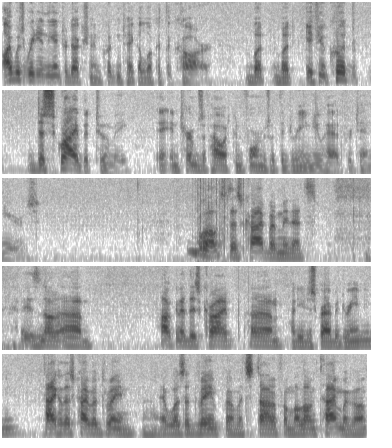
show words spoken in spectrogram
I was reading the introduction and couldn't take a look at the car, but, but if you could describe it to me in terms of how it conforms with the dream you had for 10 years. Well, to describe, I mean, that's it's not, um, how can I describe? Um, how do you describe a dream, you mean? I can describe a dream. Uh -huh. It was a dream from, it started from a long time ago,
